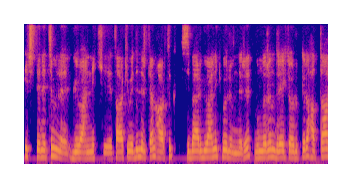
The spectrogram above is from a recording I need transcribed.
iç denetimle güvenlik e, takip edilirken artık siber güvenlik bölümleri bunların direktörlükleri hatta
